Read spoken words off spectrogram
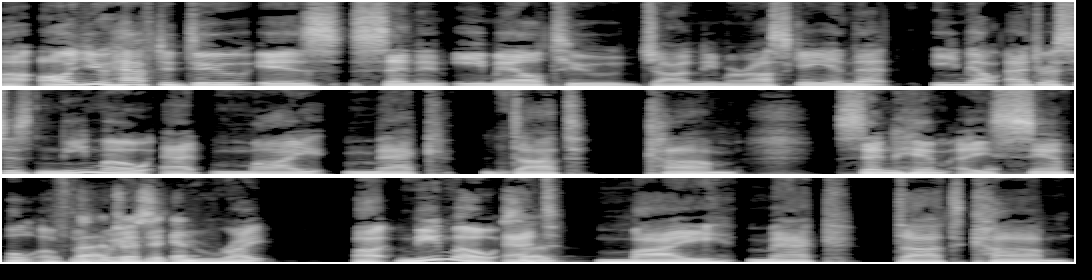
uh, all you have to do is send an email to John Nemerovski, and that email address is nemo at mymac.com. Send him a sample of the that way that again? you write. Uh, nemo at So- mymac.com.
